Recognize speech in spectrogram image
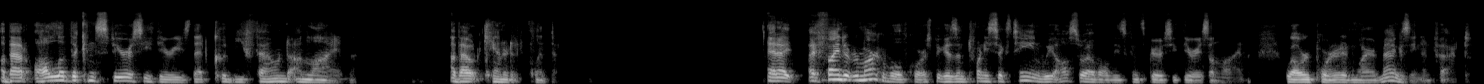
about all of the conspiracy theories that could be found online about candidate Clinton. And I, I find it remarkable, of course, because in 2016, we also have all these conspiracy theories online, well reported in Wired Magazine, in fact,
